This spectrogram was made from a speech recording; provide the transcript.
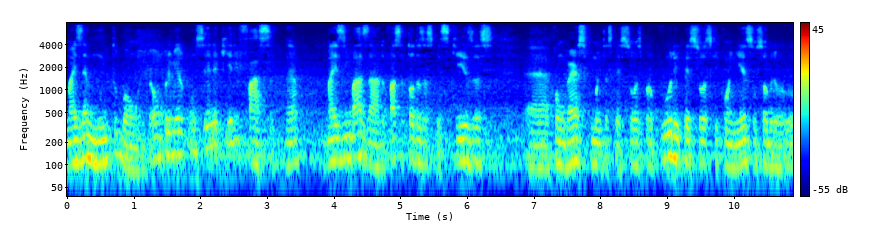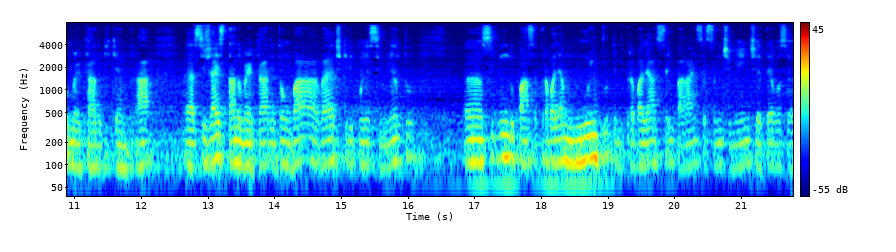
mas é muito bom. Então, o primeiro conselho é que ele faça, né? Mais embasado, faça todas as pesquisas, é, converse com muitas pessoas, procure pessoas que conheçam sobre o mercado que quer entrar. É, se já está no mercado, então vá, vai adquirir conhecimento. Uh, segundo passo é trabalhar muito, tem que trabalhar sem parar incessantemente até você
